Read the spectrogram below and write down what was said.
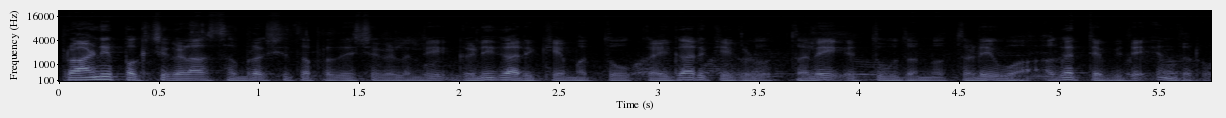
ಪ್ರಾಣಿ ಪಕ್ಷಿಗಳ ಸಂರಕ್ಷಿತ ಪ್ರದೇಶಗಳಲ್ಲಿ ಗಣಿಗಾರಿಕೆ ಮತ್ತು ಕೈಗಾರಿಕೆಗಳು ತಲೆ ಎತ್ತುವುದನ್ನು ತಡೆಯುವ ಅಗತ್ಯವಿದೆ ಎಂದರು.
